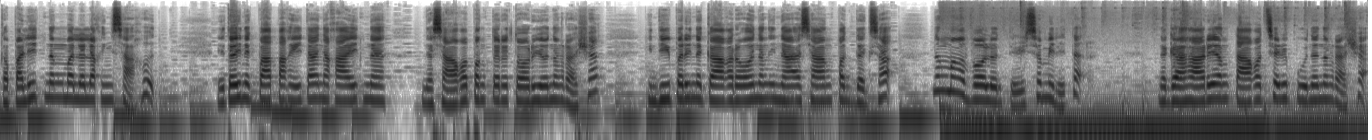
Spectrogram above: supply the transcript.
kapalit ng malalaking sahod. Ito ay nagpapakita na kahit na nasakop ang teritoryo ng Russia, hindi pa rin nagkakaroon ng inaasahang pagdagsa ng mga volunteers sa militar. Nagahari ang takot sa lipunan ng Russia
